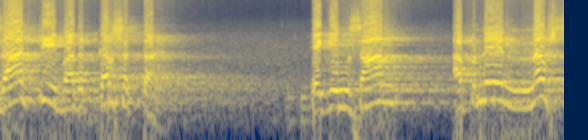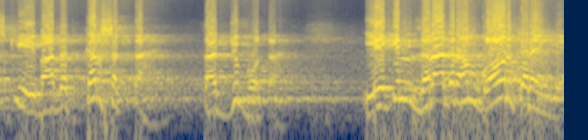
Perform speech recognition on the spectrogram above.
ذات کی عبادت کر سکتا ہے۔ ایک انسان اپنے نفس کی عبادت کر سکتا ہے، تعجب ہوتا ہے۔ لیکن ذرا اگر ہم غور کریں گے،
